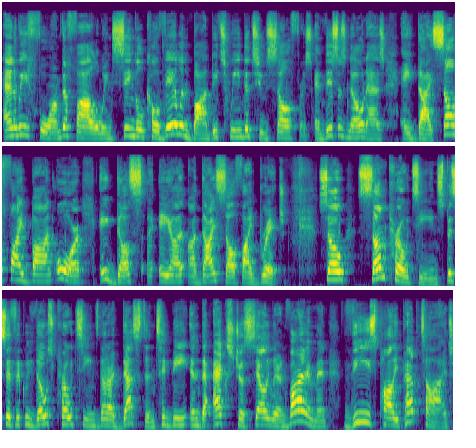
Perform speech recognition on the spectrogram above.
and we form the following single covalent bond between the two sulfurs. And this is known as a disulfide bond or a, a, a, a disulfide bridge. So some proteins, specifically those proteins that are destined to be in the extracellular environment, these polypeptides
